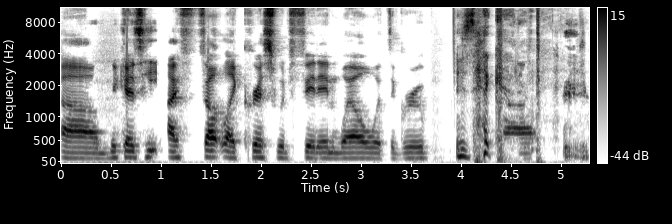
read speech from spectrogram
um, because he. I felt like Chris would fit in well with the group. Is that good?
